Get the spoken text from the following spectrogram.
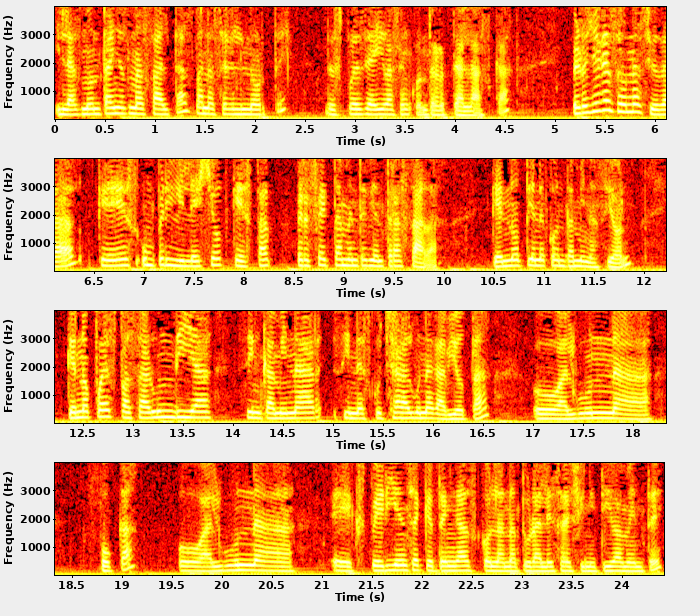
y las montañas más altas van a ser el norte, después de ahí vas a encontrarte Alaska, pero llegas a una ciudad que es un privilegio que está perfectamente bien trazada, que no tiene contaminación, que no puedes pasar un día sin caminar, sin escuchar alguna gaviota o alguna foca o alguna eh, experiencia que tengas con la naturaleza definitivamente.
